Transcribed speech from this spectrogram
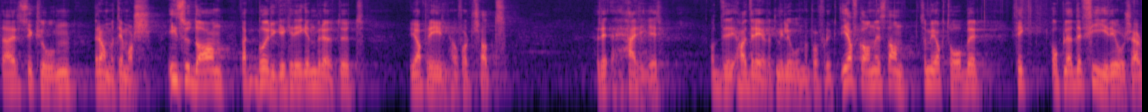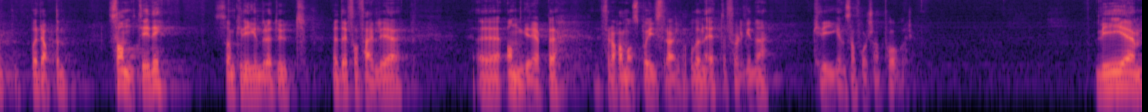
der syklonen rammet i mars. I Sudan, der borgerkrigen brøt ut i april og fortsatt herjer og har drevet millioner på flukt. I Afghanistan, som i oktober fikk, opplevde fire jordskjelv på rappen. Samtidig som krigen brøt ut med det forferdelige eh, angrepet fra Hamas på Israel og den etterfølgende krigen som fortsatt pågår. Vi eh,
